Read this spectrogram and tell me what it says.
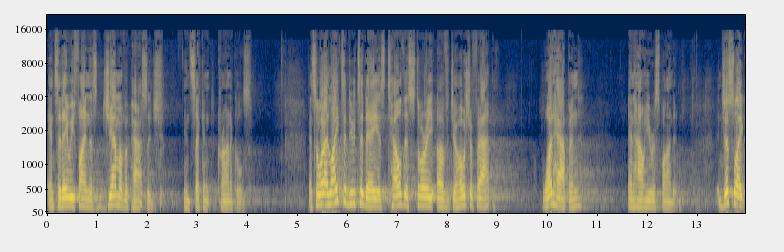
And today we find this gem of a passage in Second Chronicles. And so, what I'd like to do today is tell this story of Jehoshaphat, what happened, and how he responded. Just like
